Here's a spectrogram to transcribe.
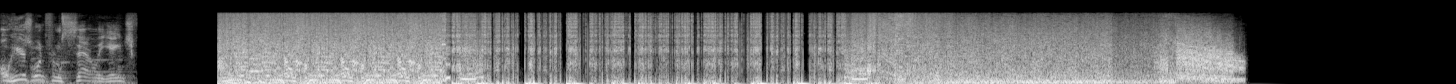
Oh, here's one from Sally H.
